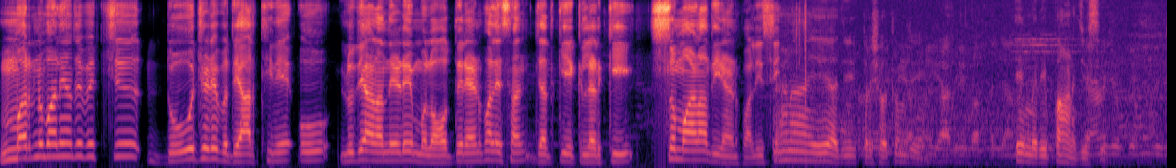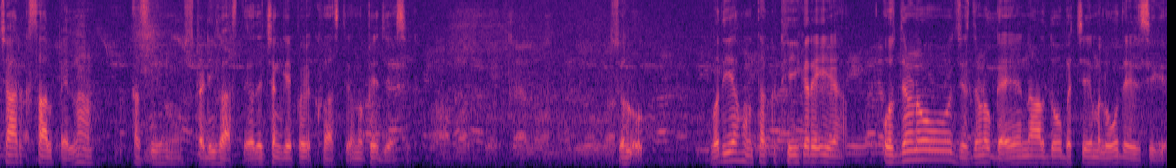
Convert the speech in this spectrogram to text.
ਮਰਨ ਵਾਲਿਆਂ ਦੇ ਵਿੱਚ ਦੋ ਜਿਹੜੇ ਵਿਦਿਆਰਥੀ ਨੇ, ਉਹ ਲੁਧਿਆਣਾ ਨੇੜੇ ਮਲੌਦ ਦੇ ਰਹਿਣ ਵਾਲੇ ਸਨ, ਜਦਕਿ ਇੱਕ ਲੜਕੀ ਸਮਾਣਾ ਦੀ ਰਹਿਣ ਵਾਲੀ ਸੀ। ਕਹਿਣਾ ਇਹ ਆ ਜੀ ਪ੍ਰਸ਼ੋਤਮ ਜੀ। ਇਹ ਮੇਰੀ ਭਾਣਜੀ ਸੀ। 4 ਸਾਲ ਪਹਿਲਾਂ ਅਸੀਂ ਉਹਨੂੰ ਸਟੱਡੀ ਵਾਸਤੇ, ਉਹਦੇ ਚੰਗੇ ਭਵਿੱਖ ਵਾਸਤੇ ਉਹਨੂੰ ਭੇਜਿਆ ਸੀ। ਚਲੋ, ਵਧੀਆ ਹੁਣ ਤੱਕ ਠੀਕ ਰਹੀ ਆ। ਉਸ ਦਿਨ ਉਹ, ਜਿਸ ਦਿਨ ਉਹ ਗਏ, ਨਾਲ ਦੋ ਬੱਚੇ ਮਲੋਹ ਦੇ ਸੀਗੇ।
